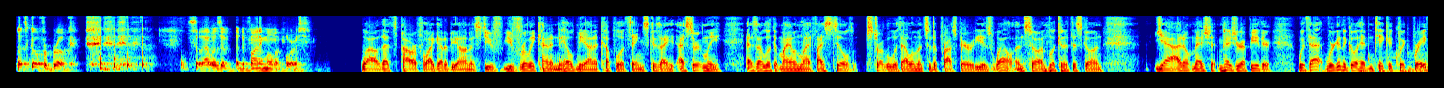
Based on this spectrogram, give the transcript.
let's go for broke. so that was a, a defining moment for us. Wow, that's powerful. I got to be honest. You've you've really kind of nailed me on a couple of things because I, I certainly, as I look at my own life, I still struggle with elements of the prosperity as well. And so I'm looking at this going, yeah, I don't measure measure up either. With that, we're going to go ahead and take a quick break.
